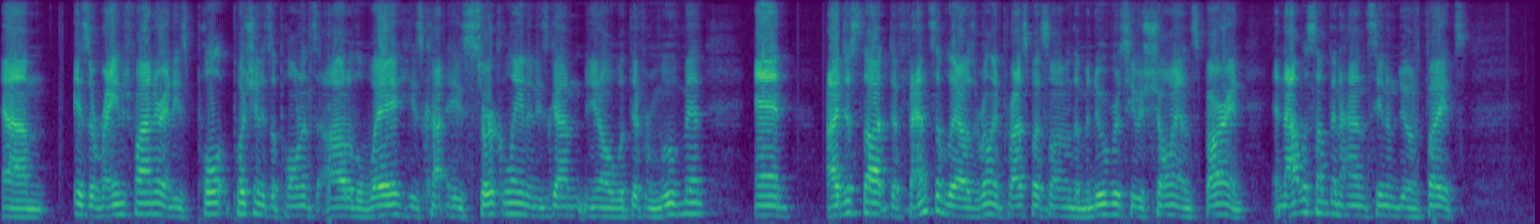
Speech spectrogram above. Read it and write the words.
Um, is a rangefinder and he's pull, pushing his opponents out of the way. He's he's circling and he's got you know with different movement. And I just thought defensively, I was really impressed by some of the maneuvers he was showing and sparring, and that was something I hadn't seen him do in fights,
